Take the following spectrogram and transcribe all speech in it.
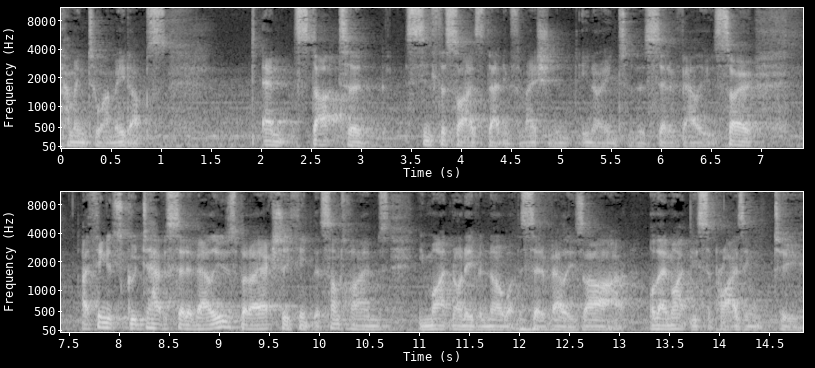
coming to our meetups, and start to synthesize that information, you know, into the set of values. So. I think it's good to have a set of values, but I actually think that sometimes you might not even know what the set of values are, or they might be surprising to you.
